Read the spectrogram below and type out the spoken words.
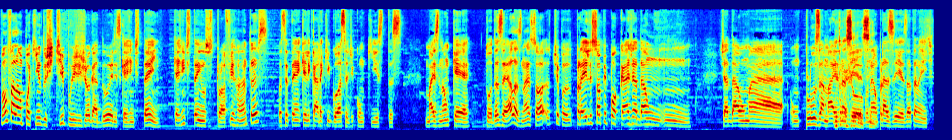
Vamos falar um pouquinho dos tipos de jogadores que a gente tem? Que a gente tem os Trophy Hunters. Você tem aquele cara que gosta de conquistas, mas não quer todas elas, né? Só, tipo, para ele só pipocar já dá um, um, já dá uma um plus a mais um prazer, no jogo, sim. né? Um prazer, exatamente.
